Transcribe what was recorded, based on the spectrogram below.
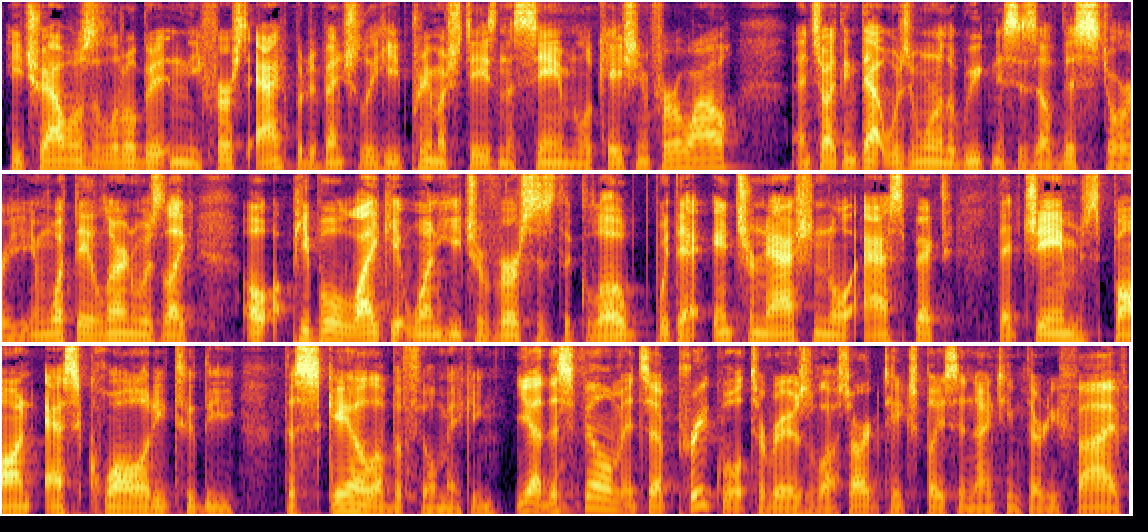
he travels a little bit in the first act, but eventually he pretty much stays in the same location for a while. And so I think that was one of the weaknesses of this story. And what they learned was like, oh, people like it when he traverses the globe with that international aspect, that James Bond esque quality to the the scale of the filmmaking. yeah this film it's a prequel to raiders of the lost ark it takes place in 1935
